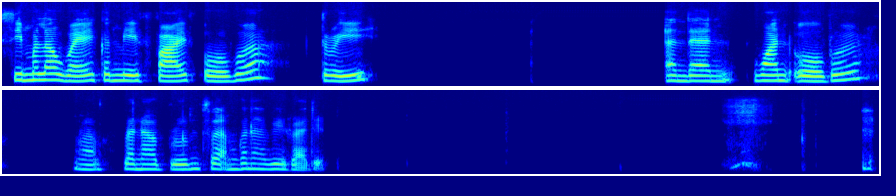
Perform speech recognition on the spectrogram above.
similar way, can be 5 over 3 and then 1 over, well, run out of room, so I'm going to rewrite it.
